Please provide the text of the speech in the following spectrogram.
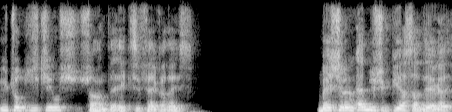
3.32'ymiş. Şu anda eksi FK'dayız. 5 yılın en düşük piyasa değeri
